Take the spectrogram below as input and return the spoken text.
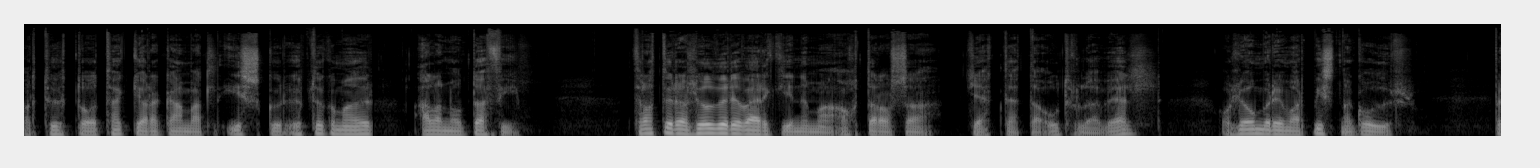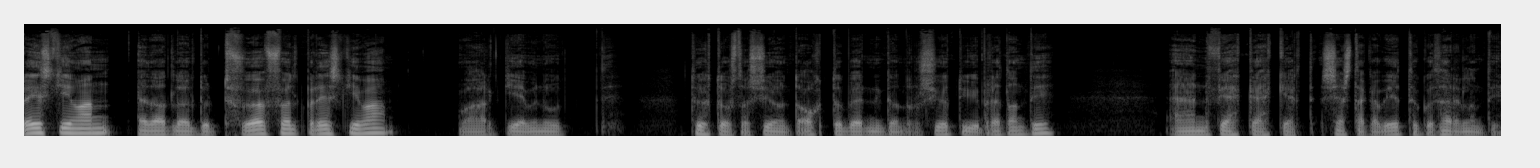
var 22 ára gammal ískur upptökumæður Alan O'Duffy. Þráttur að hljóðveri væri ekki nema áttarása gekk þetta ótrúlega vel og hljómurinn var bísna góður. Breiðskífan, eða allöldur tvöföld breiðskífa, var gefin út 27. oktober 1970 í Breitlandi en fekk ekkert sérstakka viðtöku þar í landi.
